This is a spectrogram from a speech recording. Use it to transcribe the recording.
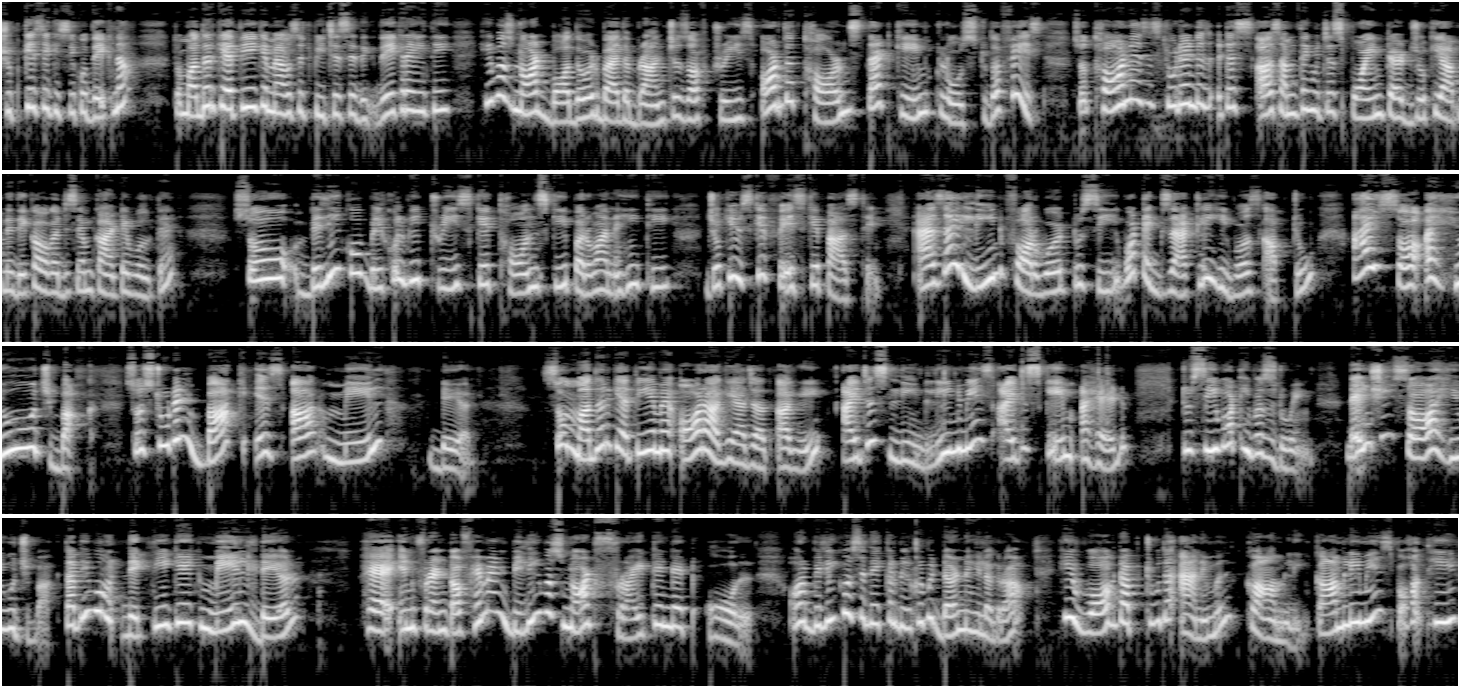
चुपके से किसी को देखना। तो मदर कहती है कि मैं उसे पीछे से देख रही थी। He was not bothered by the branches of trees और the thorns that came close to the face so thorn is student is it is something which is pointed जो कि आपने देखा होगा जिसे हम कांटे बोलते हैं। सो so, बिली को बिल्कुल भी ट्रीज के थॉर्न्स की परवाह नहीं थी। जो कि उसके फेस के पास थे। As I lean forward to see what exactly he was up to I saw a buck so student buck is are male deer so mother कहती है, मैं और आगे आ जा, आ गई. I just leaned leaned means I just came ahead to see what he was doing then she saw a buck तभी वो देखती है कि एक मेल डेयर है in front of him and Billy was not frightened at all. और बिली को उसे देखकर बिल्कुल भी डर नहीं लग रहा। He walked up to the animal calmly calmly means बहुत ही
